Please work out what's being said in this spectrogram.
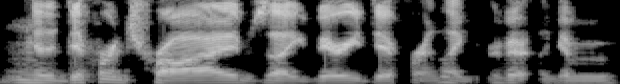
You know, the different tribes, like very different, like like um,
